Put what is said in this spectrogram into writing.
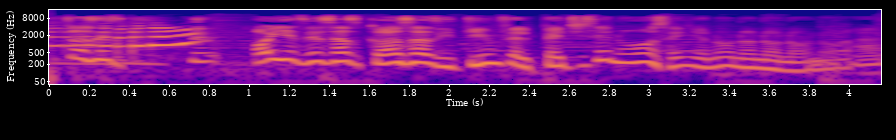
Entonces, oyes esas cosas y te infla el pecho y dice, no, señor, no, no, no, no, no. Ah,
